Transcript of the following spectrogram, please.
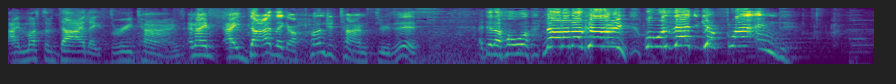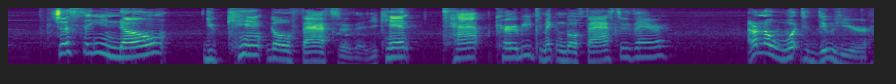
I must have died like three times. And I, I died like a hundred times through this. I did a whole... No, no, no, Curry! What was that? You got flattened! Just so you know, you can't go faster there. You can't tap Kirby to make him go faster there. I don't know what to do here.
